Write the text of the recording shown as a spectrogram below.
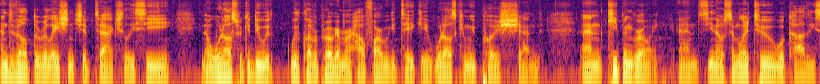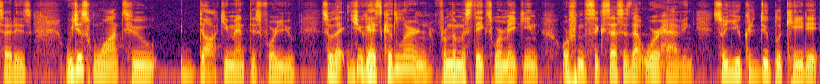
and develop the relationship to actually see you know what else we could do with with clever programmer how far we could take it what else can we push and and keep on growing and you know similar to what qazi said is we just want to document this for you so that you guys could learn from the mistakes we're making or from the successes that we're having so you could duplicate it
